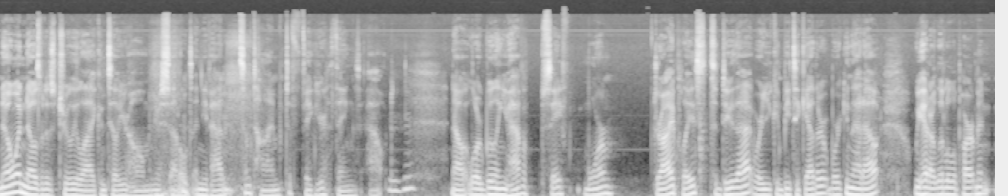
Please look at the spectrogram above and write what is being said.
No one knows what it's truly like until you're home and you're settled and you've had some time to figure things out. Now, Lord willing, you have a safe, warm, dry place to do that where you can be together working that out. We had our little apartment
